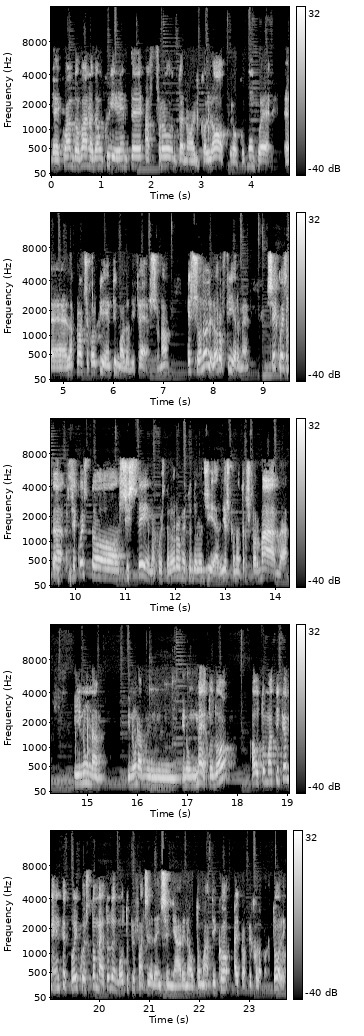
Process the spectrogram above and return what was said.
eh, quando vanno da un cliente affrontano il colloquio o comunque eh, l'approccio col cliente in modo diverso, no? E sono le loro firme. Se, questa, se questo sistema, questa loro metodologia riescono a trasformarla in, una, in, una, in un metodo, automaticamente poi questo metodo è molto più facile da insegnare in automatico ai propri collaboratori.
